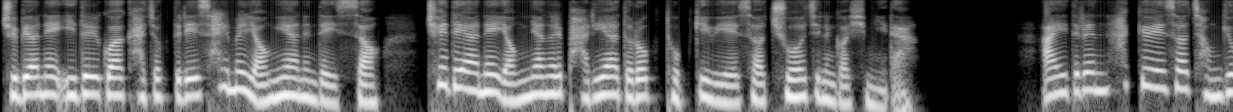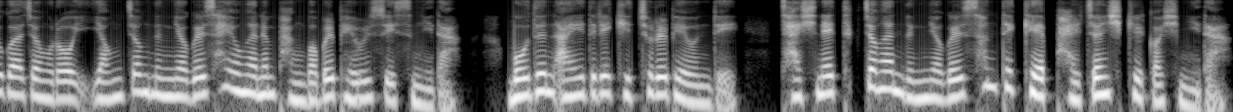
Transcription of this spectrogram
주변의 이들과 가족들이 삶을 영위하는 데 있어 최대한의 역량을 발휘하도록 돕기 위해서 주어지는 것입니다. 아이들은 학교에서 정규 과정으로 영적 능력을 사용하는 방법을 배울 수 있습니다. 모든 아이들이 기초를 배운 뒤 자신의 특정한 능력을 선택해 발전시킬 것입니다.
